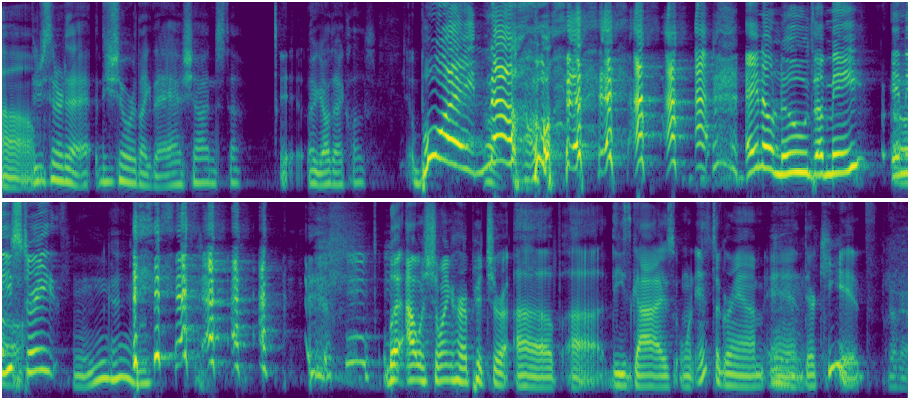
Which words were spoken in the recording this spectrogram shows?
um, Did you send her that? Did you show her like the ass shot and stuff? Are y'all that close? boy, no. Ain't no nudes of me in these streets. Okay. But I was showing her a picture of uh, these guys on Instagram and their kids. okay.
